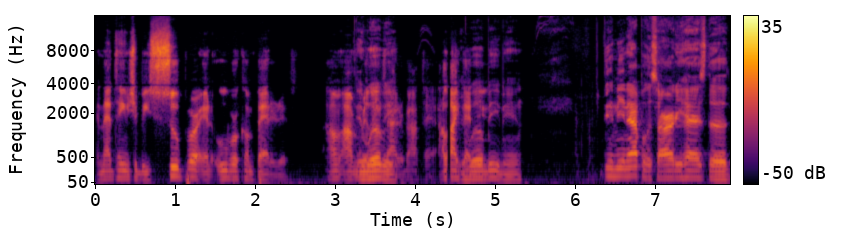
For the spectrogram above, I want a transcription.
and that team should be super and uber competitive. I'm, I'm really will be. excited about that. I like It that. will dude. be, man. Indianapolis already has the,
